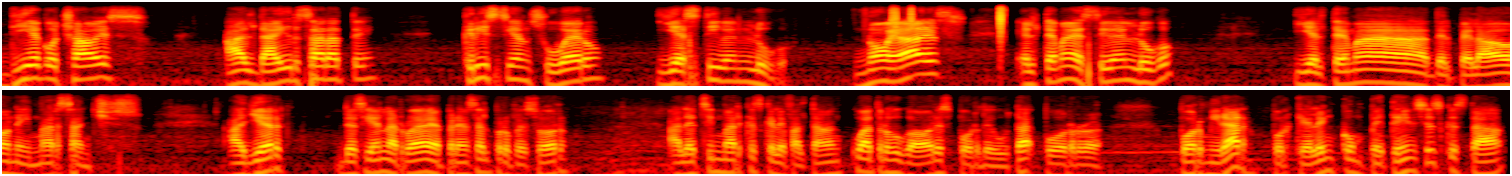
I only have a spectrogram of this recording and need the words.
Diego Chávez, Aldair Zárate, Cristian Subero y Steven Lugo. Novedades el tema de Steven Lugo y el tema del pelado Neymar Sánchez. Ayer decía en la rueda de prensa el profesor Alexis Márquez que le faltaban cuatro jugadores por debutar, por, por mirar, porque él en competencias que está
